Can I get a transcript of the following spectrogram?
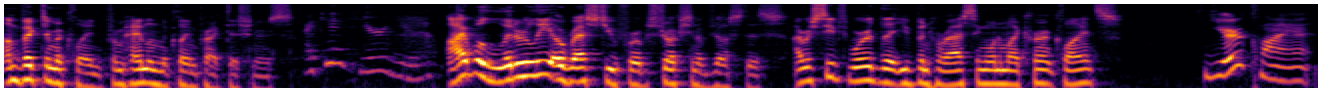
I'm Victor McClaine from Hamlin McClaine Practitioners. I can't hear you. I will literally arrest you for obstruction of justice. I received word that you've been harassing one of my current clients. Your client?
